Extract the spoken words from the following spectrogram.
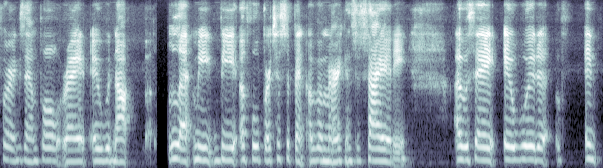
for example, right, it would not let me be a full participant of American society. I would say it would, in,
